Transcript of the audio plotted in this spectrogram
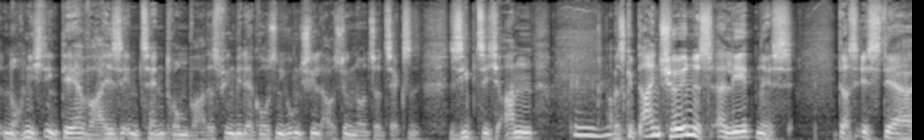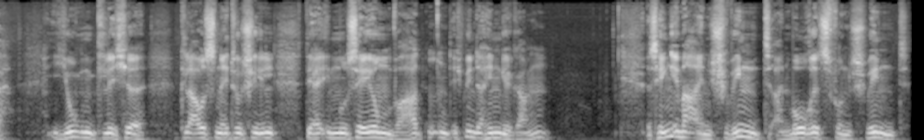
noch nicht in der Weise im Zentrum war. Das fing mit der großen Jugendstilausstellung 1976 an. Mhm. Aber es gibt ein schönes Erlebnis. Das ist der jugendliche Klaus Nettoschil, der im Museum war. Und ich bin da hingegangen. Es hing immer ein Schwind, ein Moritz von Schwind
